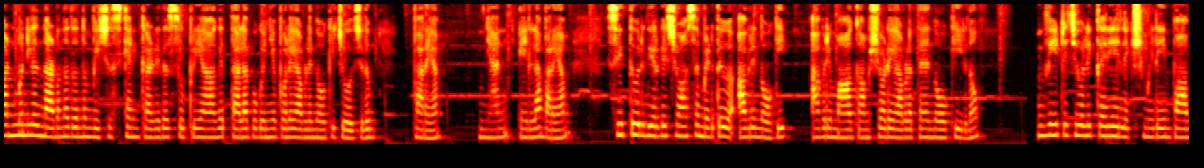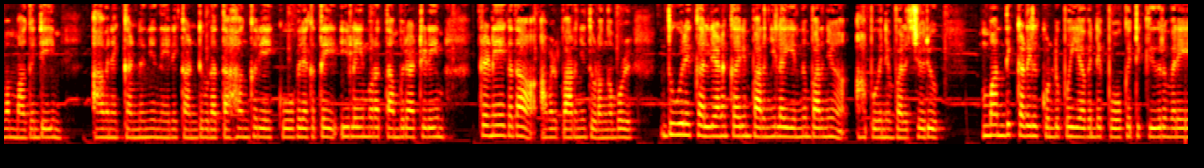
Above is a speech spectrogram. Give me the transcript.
കൺമുന്നിൽ നടന്നതൊന്നും വിശ്വസിക്കാൻ കഴിയാതെ സുപ്രിയ ആകെ തല പുകഞ്ഞ പോലെ അവളെ നോക്കി ചോദിച്ചതും പറയാം. ഞാൻ എല്ലാം പറയാം. സിത്തു ഒരു ദീർഘശ്വാസം എടുത്ത് അവരെ നോക്കി. അവരും ആകാംക്ഷയോടെ അവളെ തന്നെ നോക്കിയിരുന്നു. വീട്ടു ജോലിക്കാരിയെ ലക്ഷ്മിയുടെയും പാവം മകന്റെയും അവനെ കണ്ണിന് നേരെ കണ്ടുകൂടാത്ത അഹങ്കരിയായി കോവിലകത്തെ ഇളയമുറ തമ്പുരാട്ടിയുടെയും പ്രണയകഥ അവൾ പറഞ്ഞു തുടങ്ങുമ്പോൾ ദൂരെ കല്യാണക്കാരും പറഞ്ഞില്ല എന്നും പറഞ്ഞ് അപ്പുവിനെ വലിച്ചൊരു മന്തിക്കടയിൽ കൊണ്ടുപോയി അവന്റെ പോക്കറ്റ് കീറും വരെ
